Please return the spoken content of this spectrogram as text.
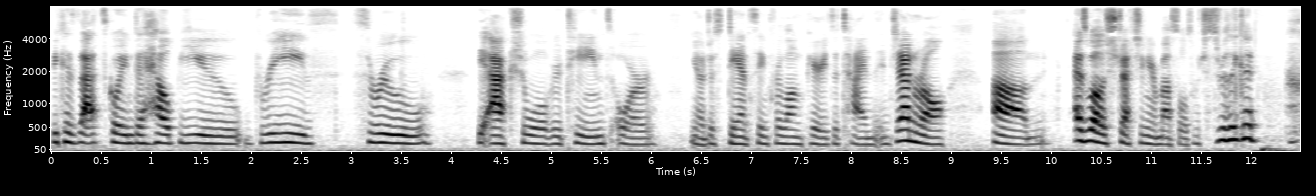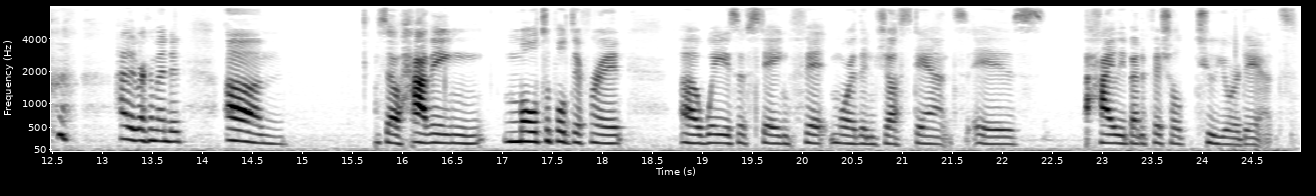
because that's going to help you breathe through the actual routines or you know just dancing for long periods of time in general um, as well as stretching your muscles which is really good. Highly recommended. Um, so having multiple different uh, ways of staying fit more than just dance is highly beneficial to your dance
